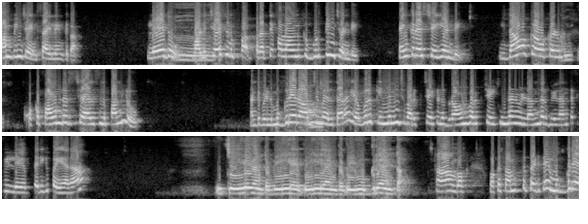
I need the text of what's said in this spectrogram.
పంపించేయండి సైలెంట్గా లేదు వాళ్ళు చేసిన ప్రతిఫలానికి గుర్తించండి. ఎంకరేజ్ చెయ్యండి. ఇదా ఒక ఒక. ఒక ఫౌండర్స్ చేయాల్సిన పనులు. అంటే వీళ్ళు ముగ్గురే రాజ్యం వెళ్తారా? ఎవరు కింద నుంచి వర్క్ చేయకుండా గ్రౌండ్ వర్క్ చేయకుండా వీళ్ళందరూ వీళ్ళంతటి వీళ్ళు పెరిగిపోయారా చేయలేదంట వీళ్ళే వీళ్ళే అంట వీళ్ళు ముగ్గురే అంట. ఒక సంస్థ పెడితే ముగ్గురే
